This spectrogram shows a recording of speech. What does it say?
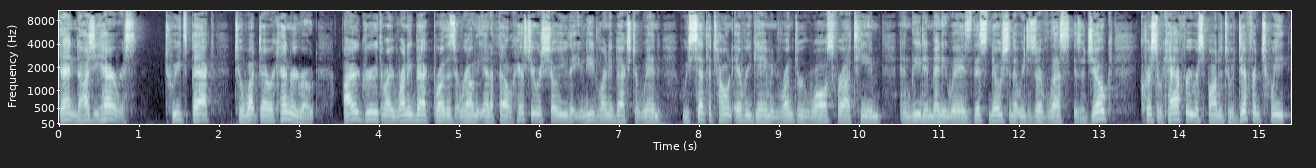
Then Najee Harris tweets back to what Derrick Henry wrote. I agree with my running back brothers around the NFL. History will show you that you need running backs to win. We set the tone every game and run through walls for our team and lead in many ways. This notion that we deserve less is a joke. Christian McCaffrey responded to a different tweet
